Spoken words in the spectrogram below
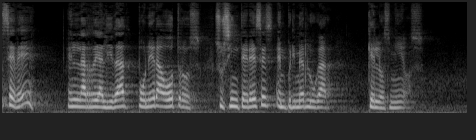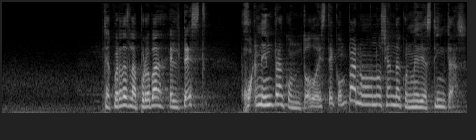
se ve en la realidad poner a otros sus intereses en primer lugar que los míos? ¿Te acuerdas la prueba, el test? Juan entra con todo. Este compa no, no se anda con medias tintas.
